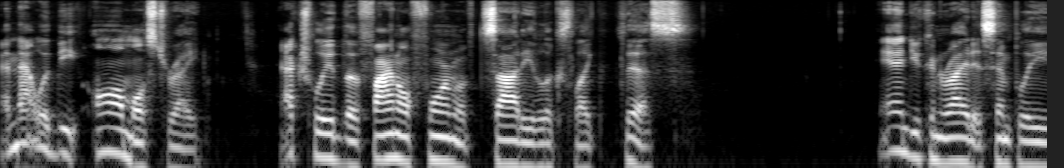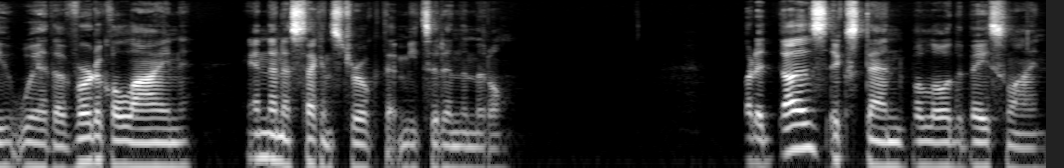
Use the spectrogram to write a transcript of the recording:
And that would be almost right. Actually, the final form of tzadi looks like this. And you can write it simply with a vertical line and then a second stroke that meets it in the middle. But it does extend below the baseline.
